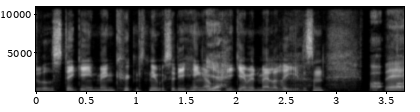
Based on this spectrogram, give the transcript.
du ved, stikke en med en køkkenkniv, så de hænger Ja. igennem et maleri. Det er sådan, hvad? Og,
